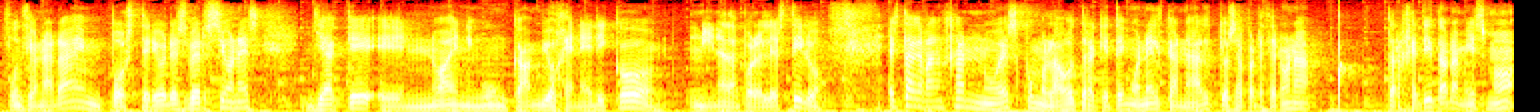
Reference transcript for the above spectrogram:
Funcionará en posteriores versiones ya que eh, no hay ningún cambio genérico ni nada por el estilo. Esta granja no es como la otra que tengo en el canal, que os aparecerá una tarjetita ahora mismo.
